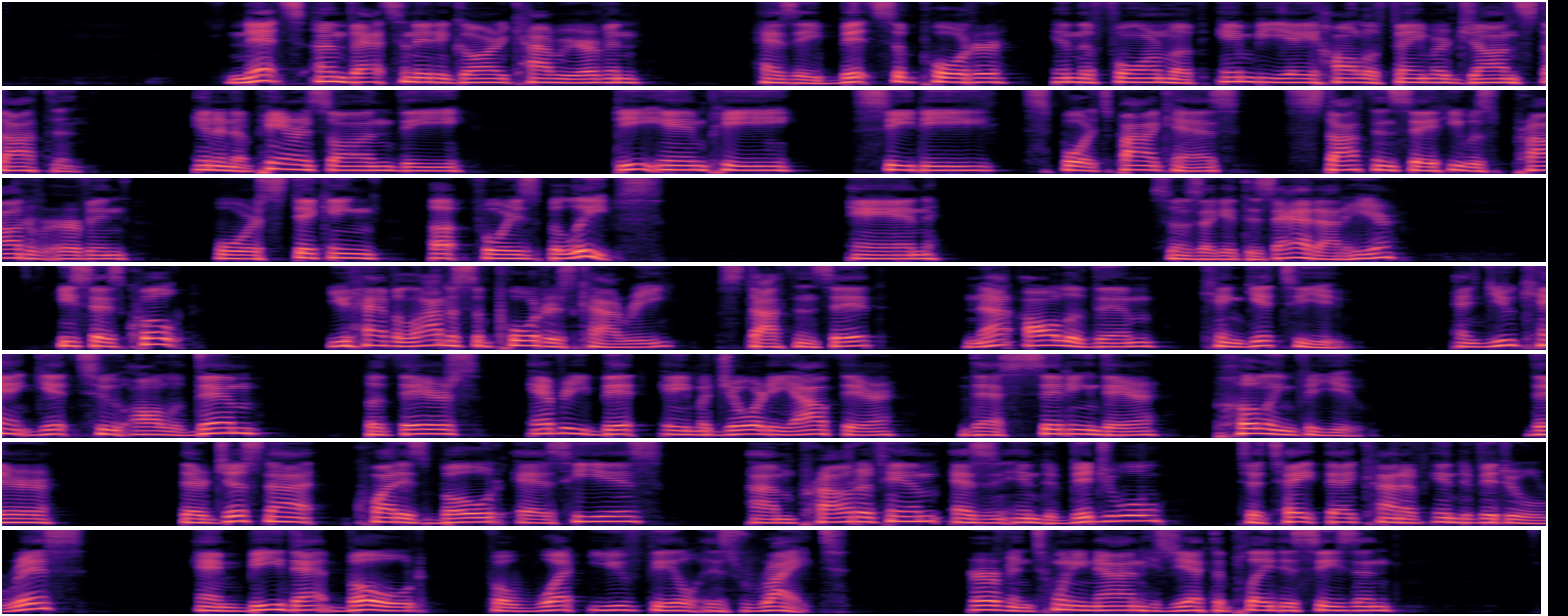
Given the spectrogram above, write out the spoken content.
Nets unvaccinated guard Kyrie Irving has a bit supporter in the form of NBA Hall of Famer John Stockton. In an appearance on the DNP CD Sports podcast, Stockton said he was proud of Irving for sticking up for his beliefs. And as soon as I get this ad out of here, he says, quote, You have a lot of supporters, Kyrie, Stockton said. Not all of them can get to you, and you can't get to all of them, but there's every bit a majority out there that's sitting there pulling for you. They're they're just not quite as bold as he is. I'm proud of him as an individual to take that kind of individual risk and be that bold for what you feel is right. Irving, 29, has yet to play this season.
